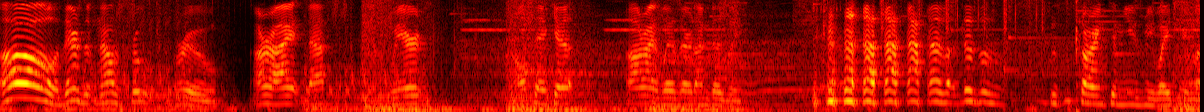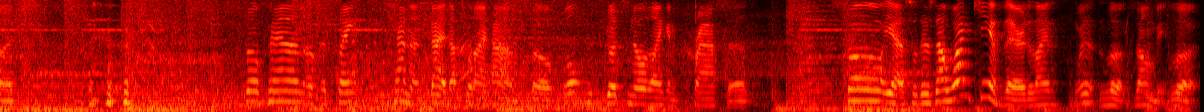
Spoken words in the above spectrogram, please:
oh, there's a, now the fruit grew. Alright, that's weird. I'll take it. Alright, wizard, I'm busy. this is this is starting to amuse me way too much. so Pan of the Saint that, that's what I have, so, well, it's good to know that I can craft it. So, yeah, so there's that one key up there that I... Look, zombie, look.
